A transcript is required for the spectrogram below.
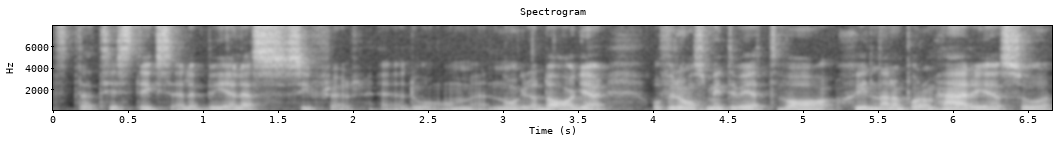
Statistics, eller BLS-siffror, då om några dagar. Och för de som inte vet vad skillnaden på de här är så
